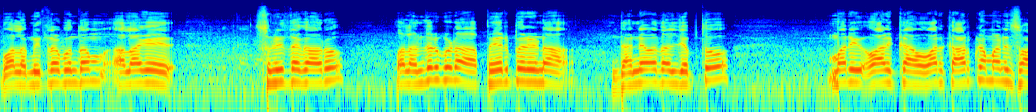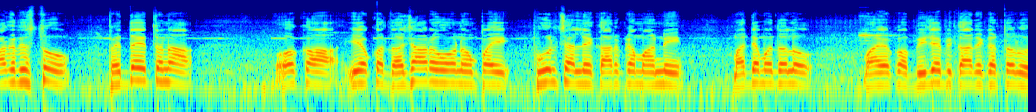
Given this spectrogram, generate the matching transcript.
వాళ్ళ మిత్ర బృందం అలాగే సునీత గారు వాళ్ళందరూ కూడా పేరు పేరిన ధన్యవాదాలు చెప్తూ మరి వారి కా- వారి కార్యక్రమాన్ని స్వాగతిస్తూ పెద్ద ఎత్తున ఒక ఈ యొక్క ధ్వజారోహణంపై పూలు చల్లే కార్యక్రమాన్ని మధ్య మధ్యలో మా యొక్క బీజేపీ కార్యకర్తలు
